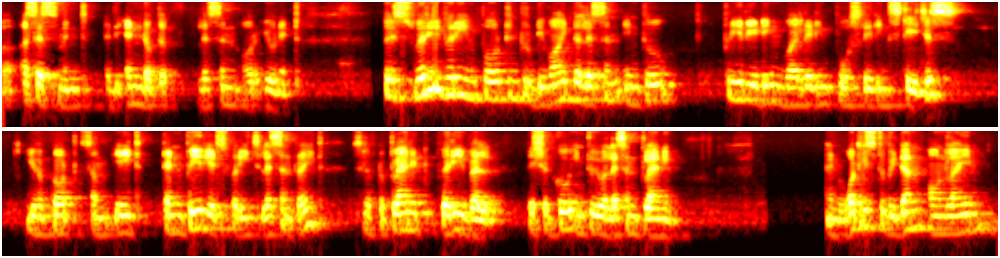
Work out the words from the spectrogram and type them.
uh, assessment at the end of the lesson or unit. So it's very, very important to divide the lesson into pre-reading, while reading, post-reading stages. You have got some eight, ten periods for each lesson, right? So you have to plan it very well. They should go into your lesson planning. And what is to be done online,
